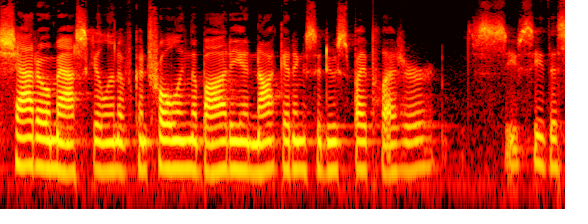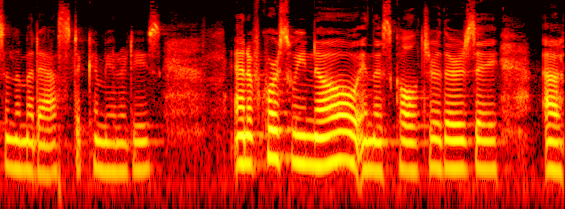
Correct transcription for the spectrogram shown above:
shadow masculine of controlling the body and not getting seduced by pleasure. You see this in the monastic communities. And of course we know in this culture there's a, a,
